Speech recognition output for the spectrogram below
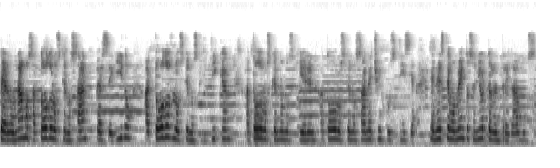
Perdonamos a todos los que nos han perseguido, a todos los que nos critican, a todos los que no nos quieren, a todos los que nos han hecho injusticia. En este momento, Señor, te lo entregamos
